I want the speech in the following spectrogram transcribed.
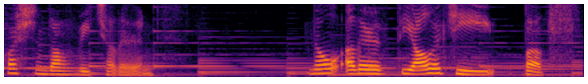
questions off of each other and no other theology buffs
